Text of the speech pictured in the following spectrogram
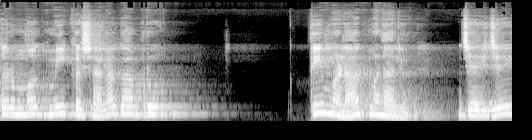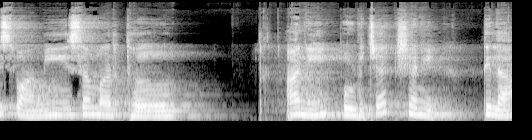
तर मग मी कशाला घाबरू? ती मनात म्हणाली जय जय स्वामी समर्थ. आणि पुढच्या क्षणी तिला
